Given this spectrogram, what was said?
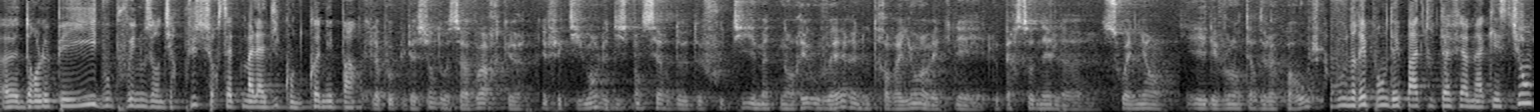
euh, dans le pays. Vous pouvez nous en dire plus sur cette maladie qu'on ne connaît pas La population doit savoir que, effectivement, le dispensaire de, de Fouty est maintenant réouvert et nous travaillons avec les, le personnel euh, soignant et les volontaires de la Croix-Rouge. Vous ne répondez pas tout à fait à ma question.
